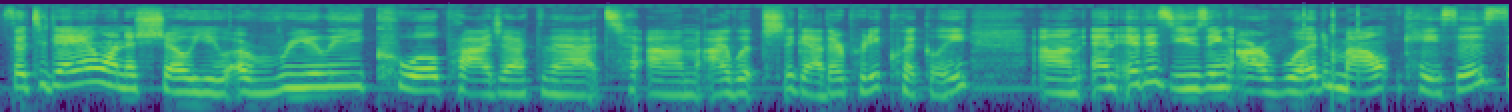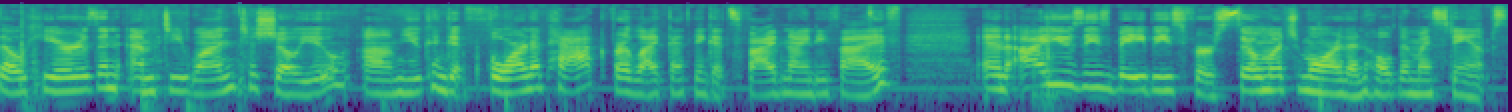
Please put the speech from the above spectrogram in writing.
So today I want to show you a really cool project that um, I whipped together pretty quickly. Um, and it is using our wood mount cases. So here is an empty one to show you. Um, you can get four in a pack for like, I think it's $5.95. And I use these babies for so much more than holding my stamps.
